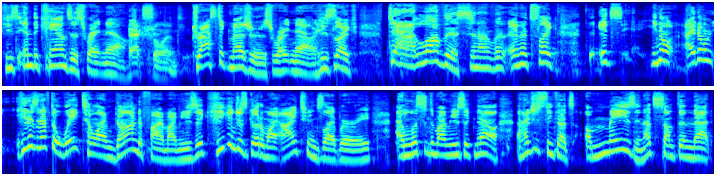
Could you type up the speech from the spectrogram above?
He's into Kansas right now Excellent. drastic measures right now. He's like, Dad, I love this, and I'm, and it's like, it's you know, I don't. He doesn't have to wait till I'm gone to find my music. He can just go to my iTunes library and listen to my music now. And I just think that's amazing. That's something that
